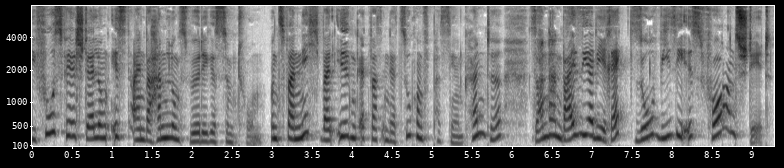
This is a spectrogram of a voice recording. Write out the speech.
Die Fußfehlstellung ist ein behandlungswürdiges Symptom. Und zwar nicht, weil irgendetwas in der Zukunft passieren könnte, sondern weil sie ja direkt so, wie sie ist, vor uns steht.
